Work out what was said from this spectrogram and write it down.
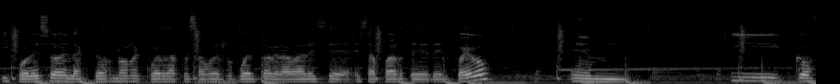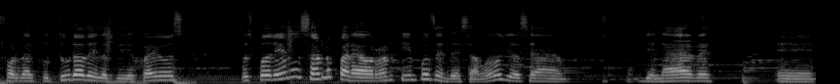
y por eso el actor no recuerda pues haber vuelto a grabar ese, esa parte del juego. Em, y conforme al futuro de los videojuegos, pues podrían usarlo para ahorrar tiempos de desarrollo, o sea, pues, llenar eh,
